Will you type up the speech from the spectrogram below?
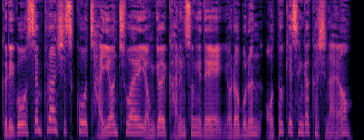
그리고 샌프란시스코 자이언츠와의 연결 가능성에 대해 여러분은 어떻게 생각하시나요?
